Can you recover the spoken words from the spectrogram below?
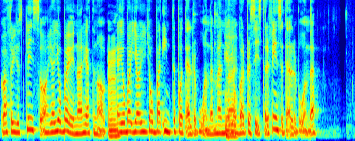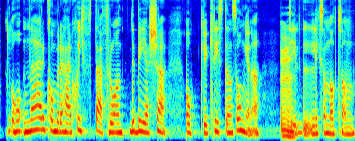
Varför det just blir så. Jag jobbar ju i närheten av... Jag, jobbar, jag jobbar inte på ett äldreboende, men jag Nej. jobbar precis där det finns ett äldreboende. Och när kommer det här skifta från det beigea och kristensångerna Mm. till liksom något som...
